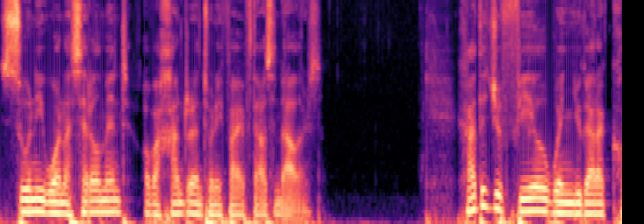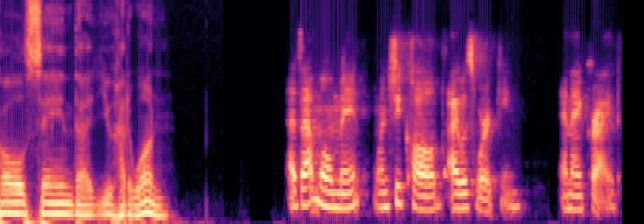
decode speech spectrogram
Suni won a settlement of $125,000. How did you feel when you got a call saying that you had won? At that moment, when she called, I was working and I cried.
